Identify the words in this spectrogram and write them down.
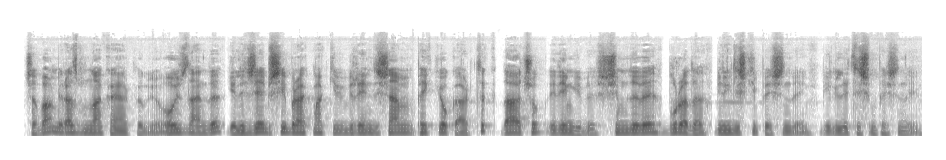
çabam biraz bundan kaynaklanıyor. O yüzden de geleceğe bir şey bırakmak gibi bir endişem pek yok artık. Daha çok dediğim gibi şimdi ve burada bir ilişki peşindeyim. Bir iletişim peşindeyim.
